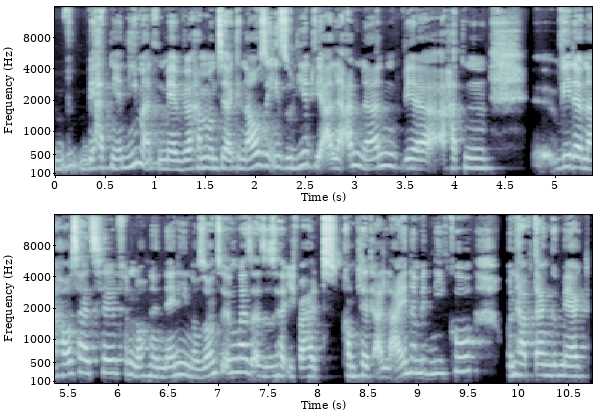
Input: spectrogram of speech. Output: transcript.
wir hatten ja niemanden mehr. Wir haben uns ja genauso isoliert wie alle anderen. Wir hatten äh, weder eine Haushaltshilfe noch eine Nanny noch sonst irgendwas. Also ich war halt komplett alleine mit Nico und habe dann gemerkt,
